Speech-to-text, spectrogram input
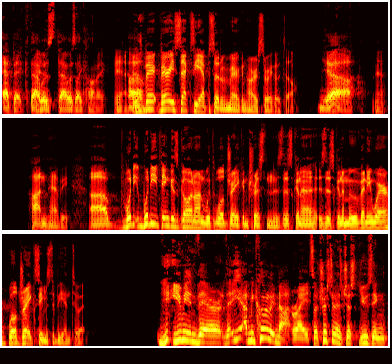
epic. That Yeah. was that was iconic. yeah, it was a Um, very very sexy episode of American Horror Story Hotel. yeah. Yeah. Hot and heavy. Uh, what do you, what do you think is going on with Will Drake and Tristan? Is this gonna is this gonna move anywhere? Will Drake seems to be into it. You, you mean they're, they yeah, I mean, clearly not, right? So Tristan is just using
